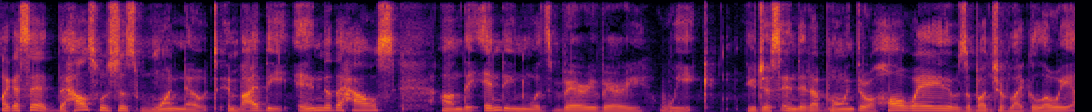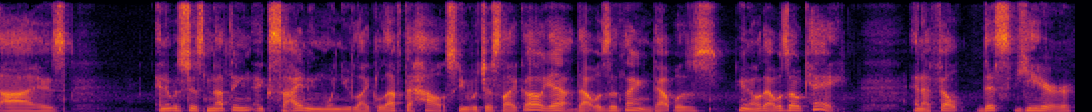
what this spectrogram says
like I said, the house was just one note. And by the end of the house, Um, the ending was very, very weak. You just ended up going through a hallway. There was a bunch of like glowy eyes. And it was just nothing exciting when you like left the house. You were just like, oh yeah, that was the thing. That was, you know, that was okay. And I felt this year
